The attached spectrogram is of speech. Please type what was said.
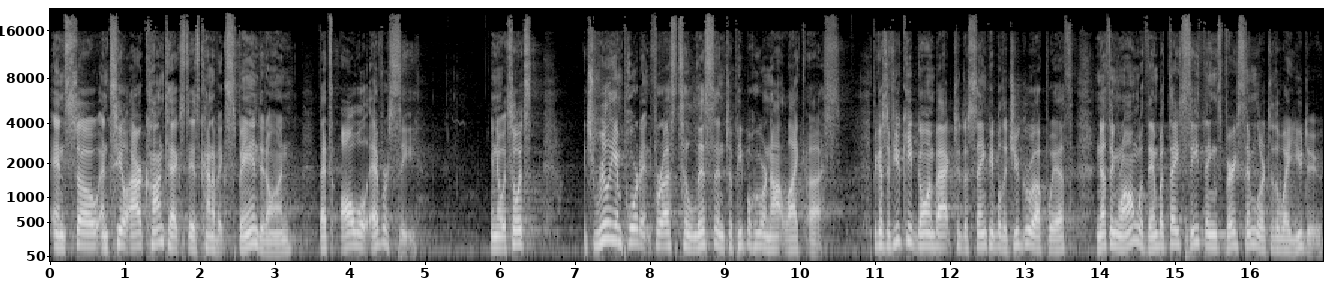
And so, until our context is kind of expanded on, that's all we'll ever see. You know, so it's, it's really important for us to listen to people who are not like us. Because if you keep going back to the same people that you grew up with, nothing wrong with them, but they see things very similar to the way you do.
